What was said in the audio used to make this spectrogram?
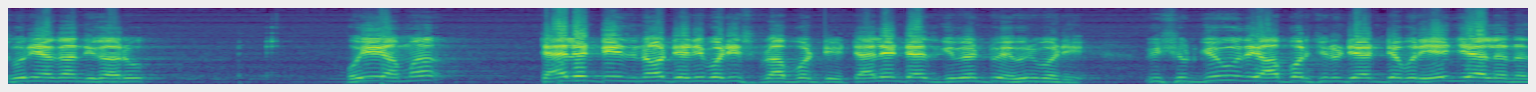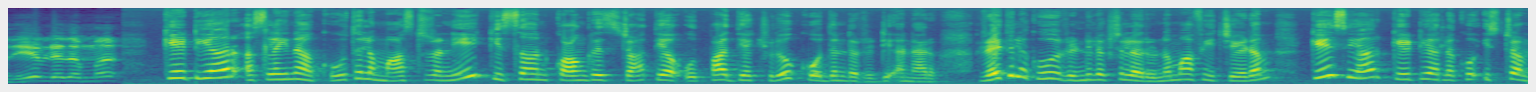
సోనియా గాంధీ గారు పోయి అమ్మ talent is not anybody's property talent has given to everybody. We should give the opportunity అంటే మరి ఏం చేయాలన్నది ఏం లేదమ్మా. కేటీఆర్ అసలైన కోతల మాస్టర్ అని కిసాన్ కాంగ్రెస్ జాతీయ ఉపాధ్యక్షుడు కోదండరెడ్డి అన్నారు. రైతులకు రెండు లక్షల రుణమాఫీ చేయడం కేసీఆర్ కేటీఆర్లకు ఇష్టం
